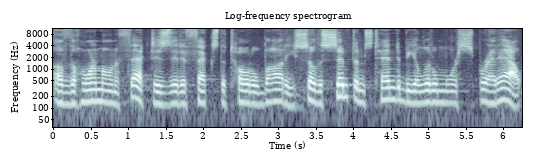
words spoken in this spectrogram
of the hormone effect is it affects the total body. So the symptoms tend to be a little more spread out,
